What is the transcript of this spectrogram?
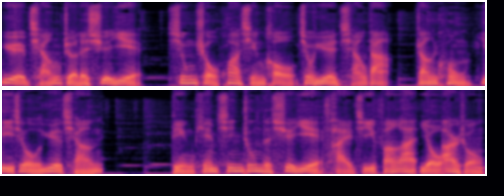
越强者的血液，凶兽化形后就越强大，掌控力就越强。顶天心中的血液采集方案有二种：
